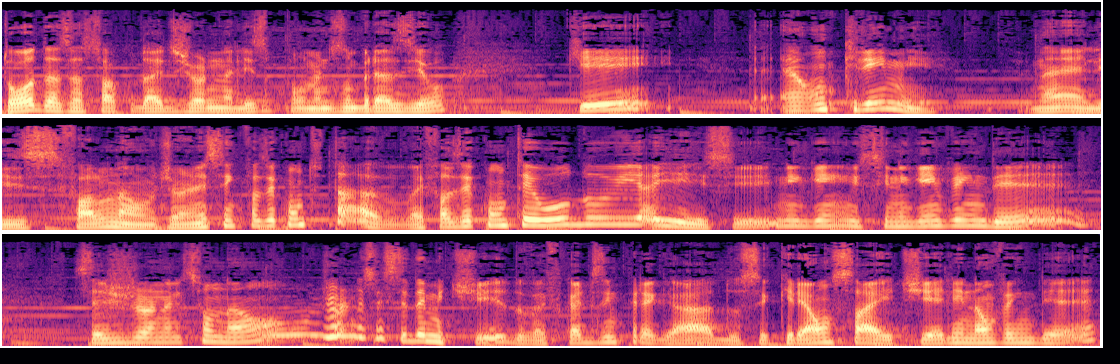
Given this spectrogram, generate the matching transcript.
todas as faculdades de jornalismo, pelo menos no Brasil, que é um crime. Né? Eles falam, não, o jornalista tem que fazer conteúdo, tá, vai fazer conteúdo e aí? Se ninguém, se ninguém vender, seja jornalista ou não, o jornalista vai ser demitido, vai ficar desempregado. Se criar um site e ele não vender,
